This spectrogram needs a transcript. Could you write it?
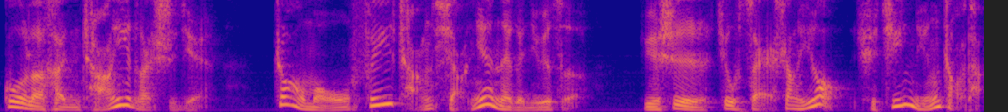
过了很长一段时间，赵某非常想念那个女子，于是就载上药去金陵找她。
